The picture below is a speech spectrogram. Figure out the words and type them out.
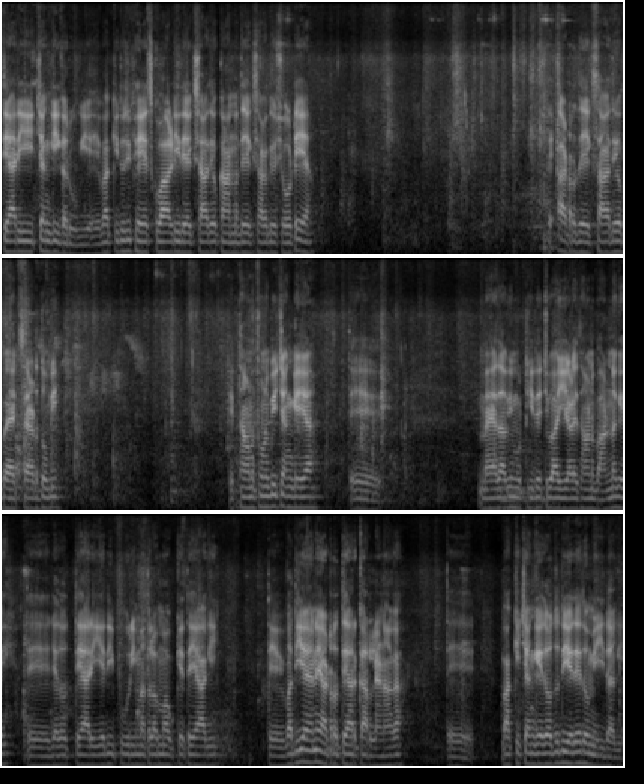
ਤਿਆਰੀ ਚੰਗੀ ਕਰੂਗੀ ਇਹ। ਬਾਕੀ ਤੁਸੀਂ ਫੇਸ ਕੁਆਲਿਟੀ ਦੇਖ ਸਕਦੇ ਹੋ, ਕੰਨ ਦੇਖ ਸਕਦੇ ਹੋ, ਛੋਟੇ ਆ। ਤੇ ਆਰਡਰ ਦੇਖ ਸਕਦੇ ਹੋ ਬੈਕ ਸਾਈਡ ਤੋਂ ਵੀ। ਤੇ ਥਣ ਥੁਣ ਵੀ ਚੰਗੇ ਆ ਤੇ ਮੈਂ ਦਾ ਵੀ ਮੁੱਠੀ ਤੇ ਚਵਾਈ ਵਾਲੇ ਥਣ ਬਣਨਗੇ ਤੇ ਜਦੋਂ ਤਿਆਰੀ ਇਹਦੀ ਪੂਰੀ ਮਤਲਬ ਮੌਕੇ ਤੇ ਆ ਗਈ ਤੇ ਵਧੀਆ ਇਹਨੇ ਆਰਡਰ ਤਿਆਰ ਕਰ ਲੈਣਾਗਾ ਤੇ ਬਾਕੀ ਚੰਗੇ ਦੁੱਧ ਦੀ ਇਹਦੇ ਤੋਂ ਉਮੀਦ ਹੈਗੀ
